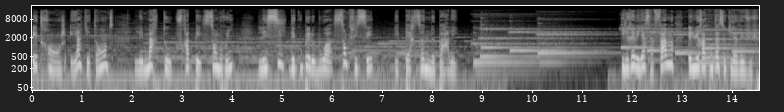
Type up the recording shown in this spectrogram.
étrange et inquiétante, les marteaux frappaient sans bruit, les scies découpaient le bois sans crisser et personne ne parlait. Il réveilla sa femme et lui raconta ce qu'il avait vu.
